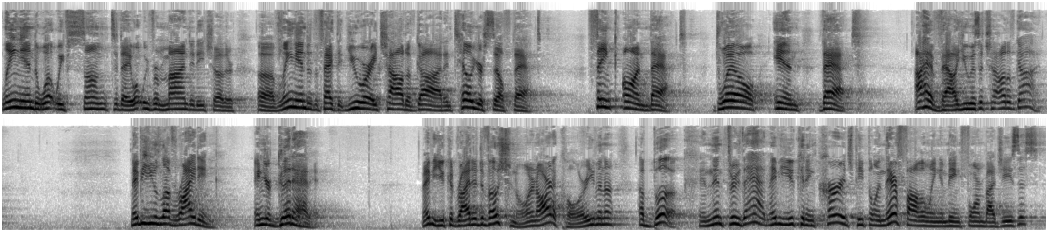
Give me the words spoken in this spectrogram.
Lean into what we've sung today, what we've reminded each other of. Lean into the fact that you are a child of God and tell yourself that. Think on that. Dwell in that. I have value as a child of God. Maybe you love writing and you're good at it. Maybe you could write a devotional or an article or even a, a book. And then through that, maybe you could encourage people in their following and being formed by Jesus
